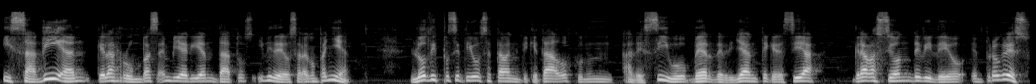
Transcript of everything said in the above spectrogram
y sabían que las rumbas enviarían datos y videos a la compañía. Los dispositivos estaban etiquetados con un adhesivo verde brillante que decía grabación de video en progreso.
